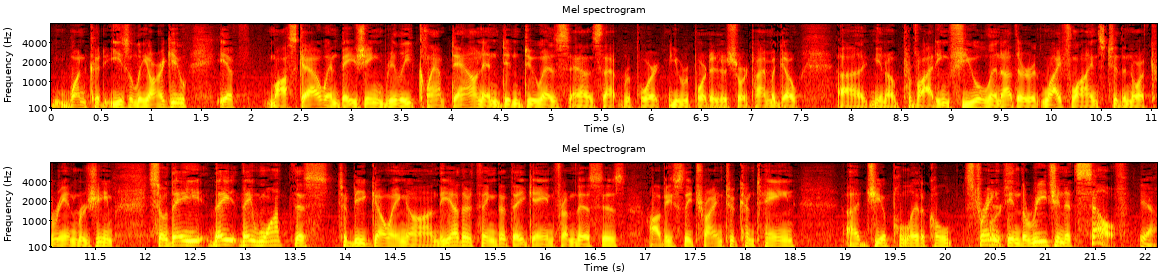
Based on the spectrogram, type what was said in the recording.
one could easily argue if Moscow and Beijing really clamped down and didn't do as, as that report you reported a short time ago, uh, you know, providing fuel and other lifelines to the North Korean regime. So they, they, they want this to be going on. The other thing that they gain from this is obviously trying to contain uh, geopolitical strength in the region itself. Yeah.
